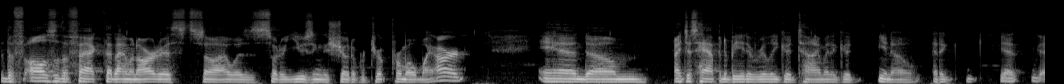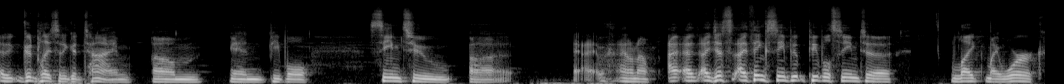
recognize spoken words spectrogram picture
the also the fact that I'm an artist, so I was sort of using the show to pr- promote my art, and um, I just happened to be at a really good time at a good you know at a at a good place at a good time, um, and people seem to. Uh, I, I, don't know. I, I just I think seem, people seem to like my work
